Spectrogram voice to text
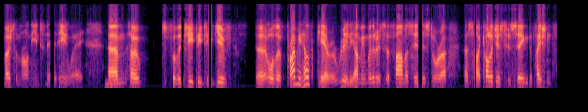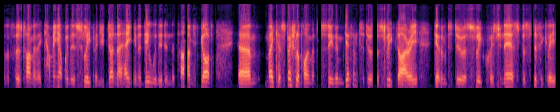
most of them are on the internet anyway. Mm. Um, so for the GP to give uh, or the primary health carer, really. I mean, whether it's a pharmacist or a, a, psychologist who's seeing the patient for the first time and they're coming up with this sleep and you don't know how you're going to deal with it in the time you've got, um, make a special appointment to see them, get them to do a sleep diary, get them to do a sleep questionnaire specifically,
